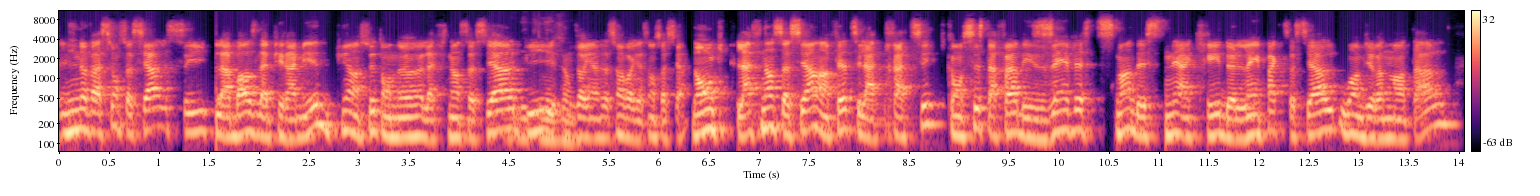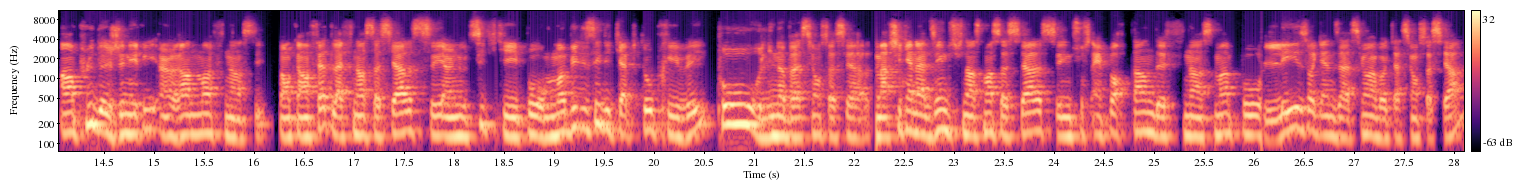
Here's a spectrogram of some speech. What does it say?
L'innovation sociale, c'est la base de la pyramide, puis ensuite on a la finance sociale, puis les organisations à vocation sociale. Donc, la finance sociale, en fait, c'est la pratique qui consiste à faire des investissements destinés à créer de l'impact social ou environnemental, en plus de générer un rendement financier. Donc, en fait, la finance sociale, c'est un outil qui est pour mobiliser des capitaux privés pour l'innovation sociale. Le marché canadien du financement social, c'est une source importante de financement pour les organisations à vocation sociale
